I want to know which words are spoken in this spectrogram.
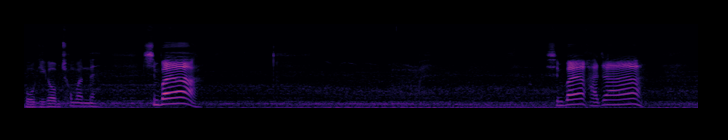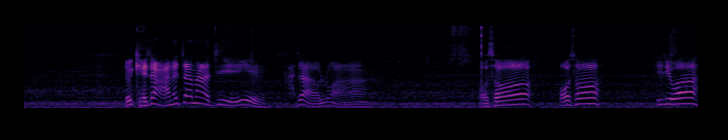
모기가 엄청 많네. 신바야. 신바야 가자. 여기 개장 안 했잖아 아직. 가자 얼른 와. 어서 어서 이리 와.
